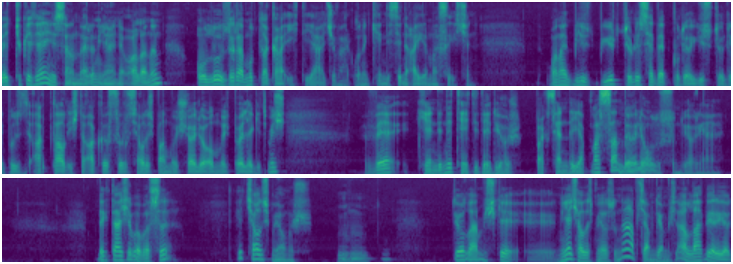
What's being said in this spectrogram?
Ve tüketen insanların yani alanın o loser'a mutlaka ihtiyacı var. Onun kendisini ayırması için. Ona bir, bir türlü sebep buluyor, yüz türlü. Bu aptal işte akılsız çalışmamış, şöyle olmuş, böyle gitmiş. Ve kendini tehdit ediyor. Bak sen de yapmazsan böyle olursun diyor yani. Bektaşi babası hiç çalışmıyormuş. Hı hı. Diyorlarmış ki niye çalışmıyorsun? Ne yapacağım diyormuş. Allah veriyor.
